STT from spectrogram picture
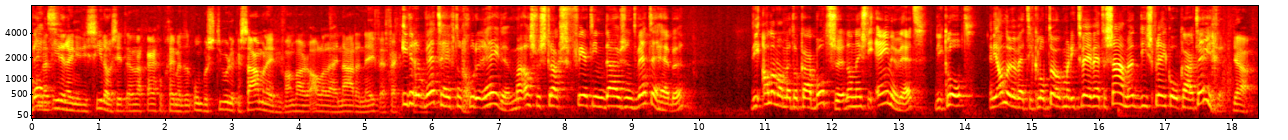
wet- Omdat iedereen in die silo zit. En dan krijg je op een gegeven moment een onbestuurlijke samenleving van. Waar er allerlei nare neveneffecten Iedere komen. wet heeft een goede reden. Maar als we straks 14.000 wetten hebben, die allemaal met elkaar botsen, dan is die ene wet, die klopt. En die andere wet, die klopt ook. Maar die twee wetten samen, die spreken elkaar tegen. Ja,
